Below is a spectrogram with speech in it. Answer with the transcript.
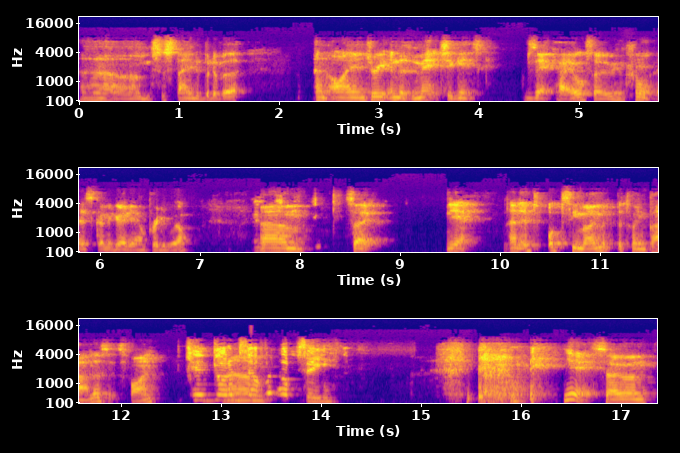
um, sustained a bit of a an eye injury in his match against Zach Hale, so that's going to go down pretty well. Um, so, yeah, and an oopsie moment between partners. It's fine. Kid got himself um, an oopsie. yeah, so um,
